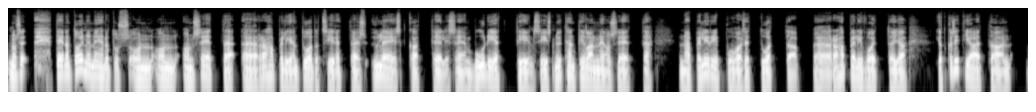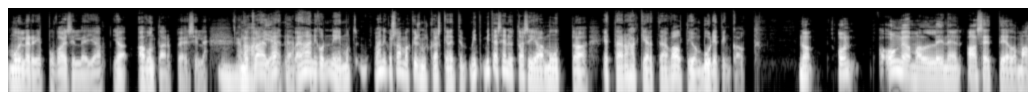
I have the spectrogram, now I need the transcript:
No se, teidän toinen ehdotus on, on, on se, että rahapelien tuotot siirrettäisiin yleiskatteelliseen budjettiin. Siis nythän tilanne on se, että nämä peliriippuvaiset tuottaa rahapelivoittoja, jotka sitten jaetaan muille riippuvaisille ja, ja avun tarpeisille. Mm, mutta vähän, vähän, vähän, niin kuin, niin, mutta vähän niin kuin sama kysymys kuin äsken, että mit, mitä se nyt asiaa muuttaa, että tämä raha kiertää valtion budjetin kautta? No on ongelmallinen asetelma,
